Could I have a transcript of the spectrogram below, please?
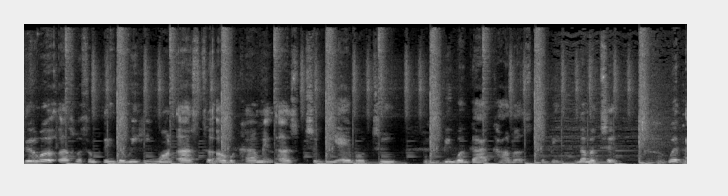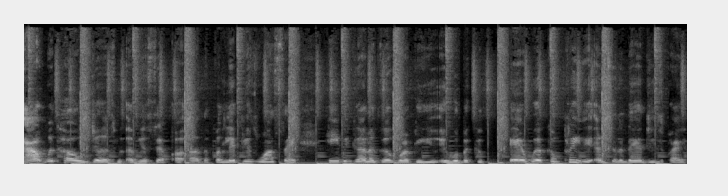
dealing with us with some things that we He want us to overcome and us to be able to be what God called us to be. Number two, without withhold judgment of yourself or other. Philippians 1 say, He begun a good work in you, it will be and will complete it until the day of Jesus Christ.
